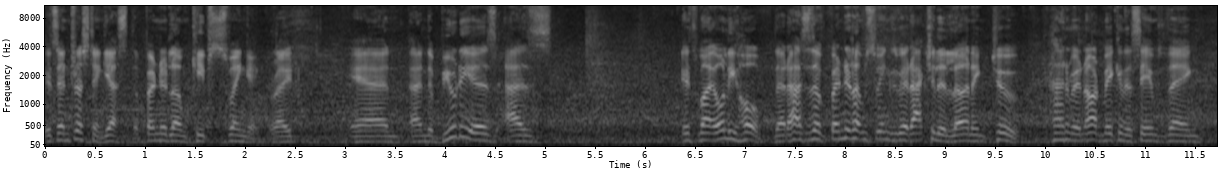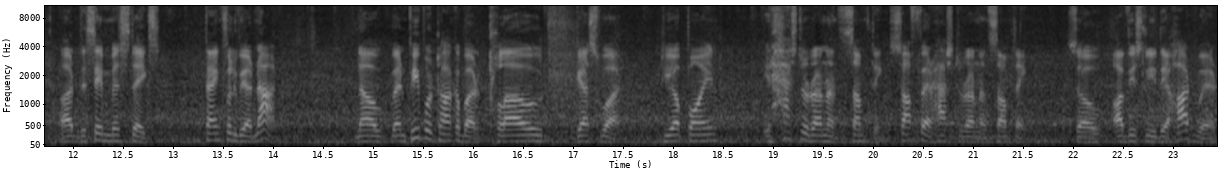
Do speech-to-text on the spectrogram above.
It's interesting, yes, the pendulum keeps swinging, right? And, and the beauty is, as it's my only hope that as the pendulum swings, we're actually learning too, and we're not making the same thing or the same mistakes. Thankfully, we are not. Now, when people talk about cloud, guess what? To your point, it has to run on something. Software has to run on something. So obviously the hardware.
